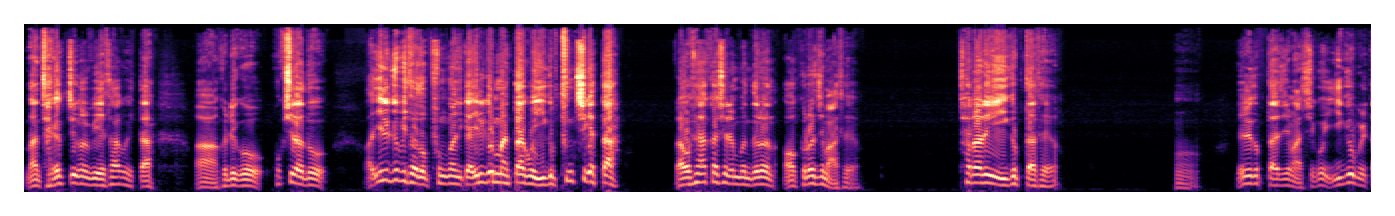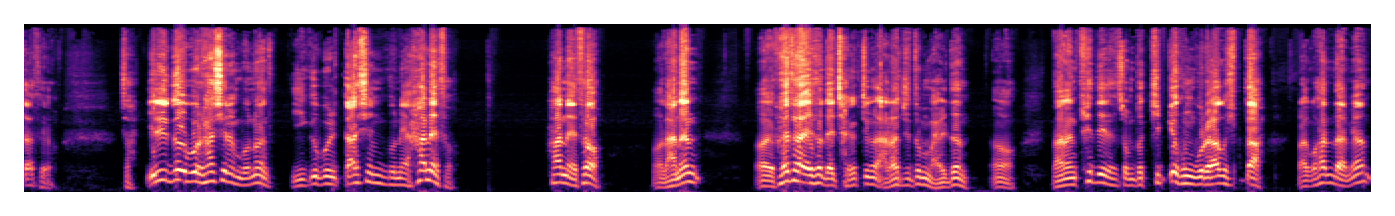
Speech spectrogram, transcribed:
난 자격증을 위해서 하고 있다. 아, 그리고 혹시라도 1급이 어, 더 높은 거니까 1급만 따고 2급 퉁치겠다. 라고 생각하시는 분들은, 어, 그러지 마세요. 차라리 2급 따세요. 어, 1급 따지 마시고 2급을 따세요. 자, 1급을 하시는 분은 2급을 따신 분에 한해서, 한해서, 어, 나는, 어, 회사에서 내 자격증을 알아주든 말든, 어, 나는 캐디에 서 좀 더 깊게 공부를 하고 싶다. 라고 한다면,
